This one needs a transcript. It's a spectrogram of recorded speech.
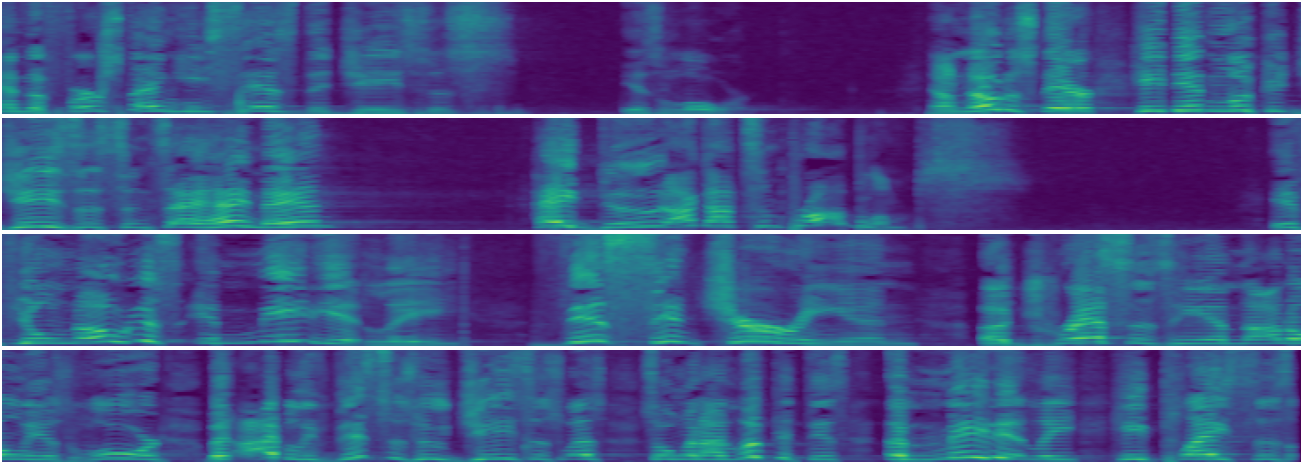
And the first thing he says to Jesus is Lord. Now, notice there, he didn't look at Jesus and say, Hey, man, hey, dude, I got some problems. If you'll notice immediately, this centurion addresses him not only as Lord, but I believe this is who Jesus was. So when I look at this, immediately he places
